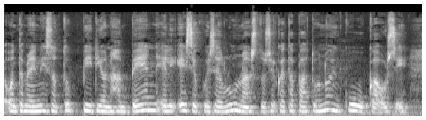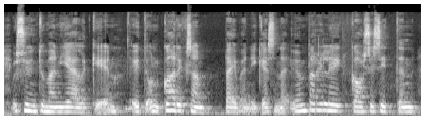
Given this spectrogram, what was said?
on tämmöinen niin sanottu pidionhan ben, eli esikoisen lunastus, joka tapahtuu noin kuukausi syntymän jälkeen. Että on kahdeksan päivän ikäisenä ympärileikkaus ja sitten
